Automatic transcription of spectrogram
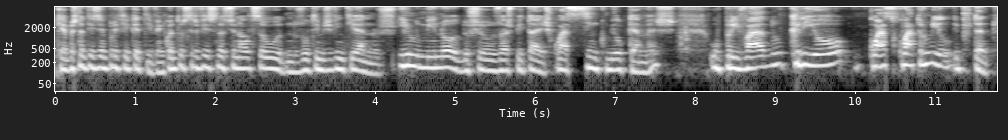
que é bastante exemplificativo. Enquanto o Serviço Nacional de Saúde, nos últimos 20 anos, eliminou dos seus hospitais quase 5 mil camas, o privado criou quase 4 mil. E, portanto,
